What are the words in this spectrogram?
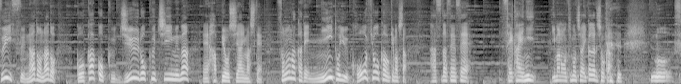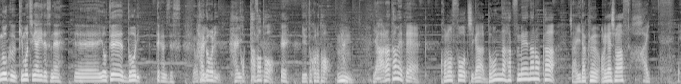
スイスなどなど5カ国16チームがえ発表し合いましてその中で2位という高評価を受けました。蓮田先生世界2位今のお気持ちはいかがでしょうか？もうすごく気持ちがいいですね、えー、予定通りって感じです。予定通り、はい。取ったぞとえいうところと、うん、いや改めてこの装置がどんな発明なのか。じゃあ飯田君お願いします。はい、えっ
